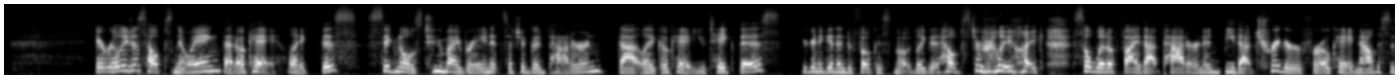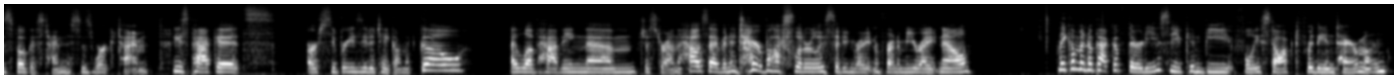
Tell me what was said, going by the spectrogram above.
it really just helps knowing that, okay, like this signals to my brain, it's such a good pattern that, like, okay, you take this, you're going to get into focus mode. Like, it helps to really like solidify that pattern and be that trigger for, okay, now this is focus time, this is work time. These packets are super easy to take on the go. I love having them just around the house. I have an entire box literally sitting right in front of me right now. They come in a pack of 30, so you can be fully stocked for the entire month.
